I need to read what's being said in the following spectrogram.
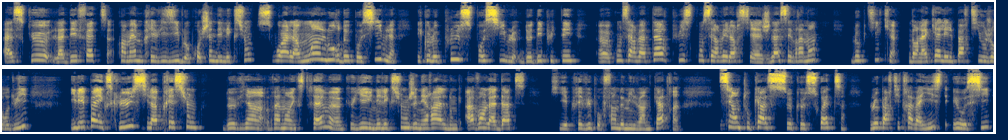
à ce que la défaite quand même prévisible aux prochaines élections soit la moins lourde possible et que le plus possible de députés euh, conservateurs puissent conserver leur siège. Là, c'est vraiment l'optique dans laquelle est le parti aujourd'hui. Il n'est pas exclu, si la pression devient vraiment extrême, qu'il y ait une élection générale, donc avant la date qui est prévue pour fin 2024. C'est en tout cas ce que souhaite le Parti travailliste et aussi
